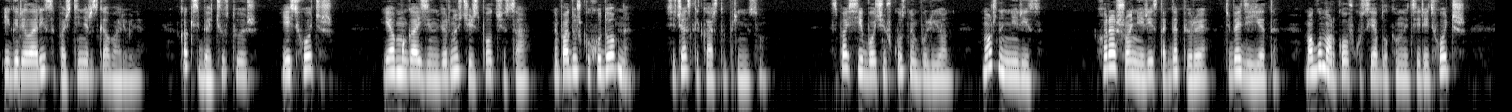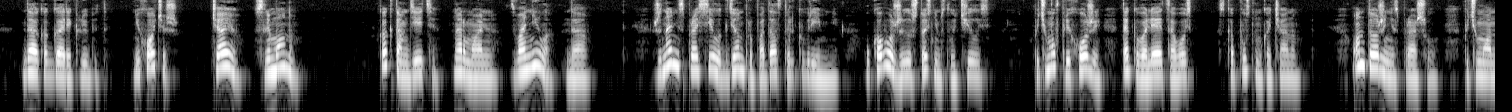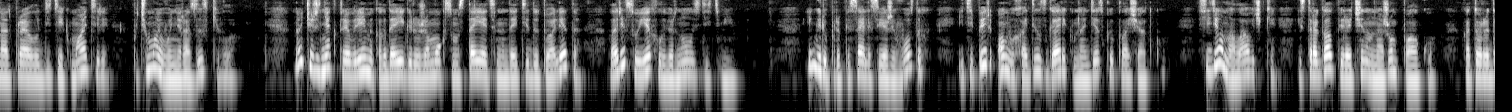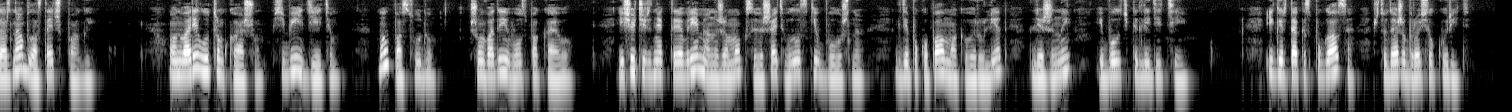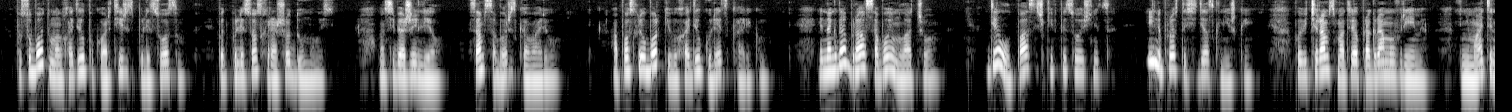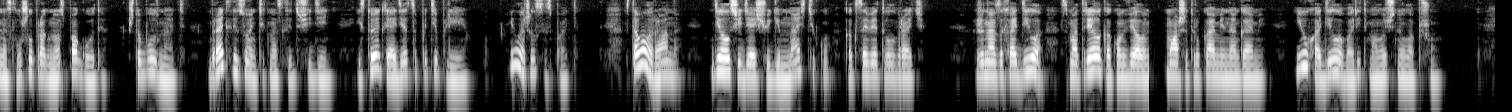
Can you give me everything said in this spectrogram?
Игорь и Лариса почти не разговаривали. «Как себя чувствуешь? Есть хочешь?» «Я в магазин, вернусь через полчаса. На подушках удобно? Сейчас лекарство принесу». «Спасибо, очень вкусный бульон. Можно не рис?» «Хорошо, не рис, тогда пюре. У тебя диета. Могу морковку с яблоком натереть. Хочешь?» «Да, как Гарик любит. Не хочешь? Чаю? С лимоном?» «Как там дети? Нормально. Звонила? Да». Жена не спросила, где он пропадал столько времени, у кого жил, что с ним случилось. Почему в прихожей так и валяется авось с капустным качаном. Он тоже не спрашивал, почему она отправила детей к матери, почему его не разыскивала. Но через некоторое время, когда Игорь уже мог самостоятельно дойти до туалета, Лариса уехала и вернулась с детьми. Игорю прописали свежий воздух, и теперь он выходил с Гариком на детскую площадку. Сидел на лавочке и строгал перочинным ножом палку, которая должна была стать шпагой. Он варил утром кашу, себе и детям, мыл посуду, шум воды его успокаивал. Еще через некоторое время он уже мог совершать вылазки в булочную, где покупал маковый рулет для жены и булочки для детей. Игорь так испугался, что даже бросил курить. По субботам он ходил по квартире с пылесосом. Под пылесос хорошо думалось. Он себя жалел, сам с собой разговаривал. А после уборки выходил гулять с Гариком. Иногда брал с собой и младшего. Делал пасочки в песочнице или просто сидел с книжкой. По вечерам смотрел программу «Время», Внимательно слушал прогноз погоды, чтобы узнать, брать ли зонтик на следующий день и стоит ли одеться потеплее. И ложился спать. Вставал рано, делал щадящую гимнастику, как советовал врач. Жена заходила, смотрела, как он вяло машет руками и ногами, и уходила варить молочную лапшу.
